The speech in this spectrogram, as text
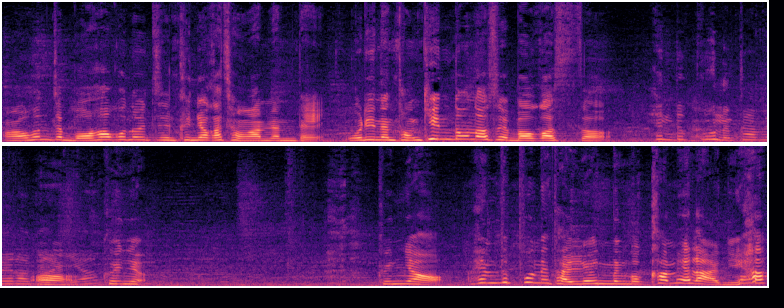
어 혼자 뭐 하고 놀지는 그녀가 정하면 돼. 우리는 던킨 도넛을 먹었어. 핸드폰은 카메라가 어 아니야? 그녀 그녀 핸드폰에 달려있는 거 카메라 아니야?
